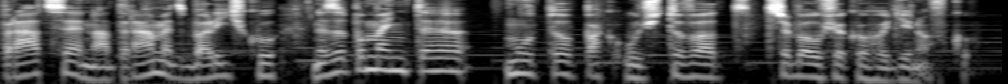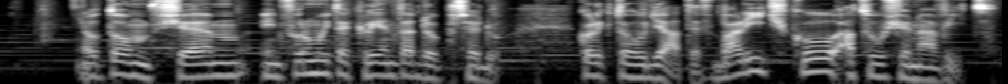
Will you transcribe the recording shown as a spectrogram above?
práce nad rámec balíčku, nezapomeňte mu to pak účtovat třeba už jako hodinovku. O tom všem informujte klienta dopředu, kolik toho děláte v balíčku a co už je navíc.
